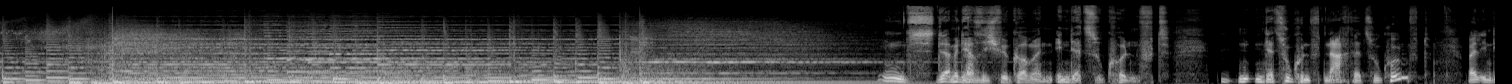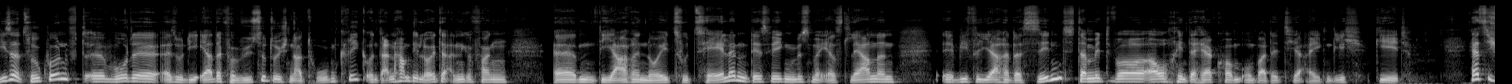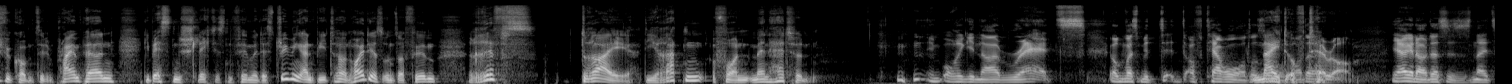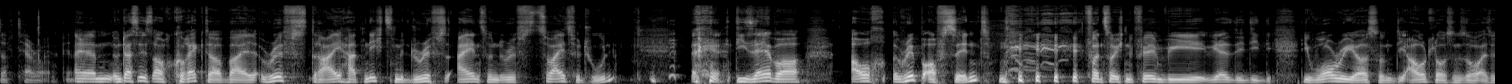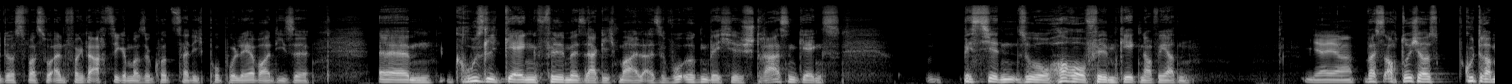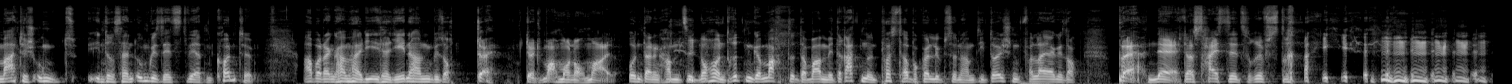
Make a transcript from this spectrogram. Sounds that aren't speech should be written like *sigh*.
Und damit herzlich willkommen in der Zukunft. In der Zukunft nach der Zukunft, weil in dieser Zukunft äh, wurde also die Erde verwüstet durch einen Atomkrieg und dann haben die Leute angefangen, ähm, die Jahre neu zu zählen. Deswegen müssen wir erst lernen, äh, wie viele Jahre das sind, damit wir auch hinterherkommen, um was es hier eigentlich geht. Herzlich willkommen zu den Prime Perlen, die besten, schlechtesten Filme der Streaming-Anbieter. Und heute ist unser Film Riffs 3, die Ratten von Manhattan. *laughs* Im Original Rats. Irgendwas mit auf Terror oder so. Night of oder? Terror. Ja, genau, das ist es. Knights of Terror. Genau. Ähm, und das ist auch korrekter, weil Riffs 3 hat nichts mit Riffs 1 und Riffs 2 zu tun, *laughs* *laughs* die selber auch Rip-Offs sind von solchen Filmen wie, wie die, die, die Warriors und die Outlaws und so. Also das, was so Anfang der 80er mal so kurzzeitig populär war, diese ähm, Gruselgang-Filme, sag ich mal. Also wo irgendwelche Straßengangs bisschen so Horrorfilmgegner werden. Ja, ja. Was auch durchaus gut dramatisch und interessant umgesetzt werden konnte. Aber dann kamen halt die Italiener und haben gesagt, das machen wir noch mal. Und dann haben sie *laughs* noch einen dritten gemacht, da war mit Ratten und Postapokalypse und haben die deutschen Verleiher gesagt, bäh, nee, das heißt jetzt Riffs 3. *laughs*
